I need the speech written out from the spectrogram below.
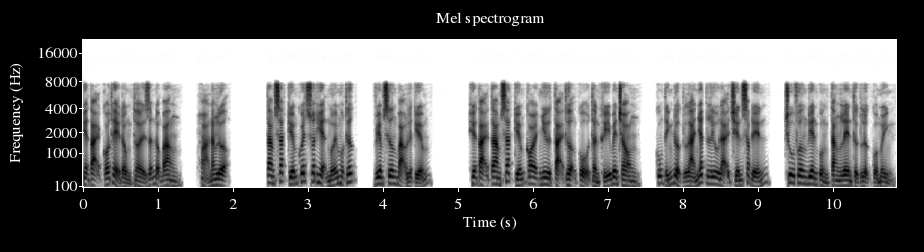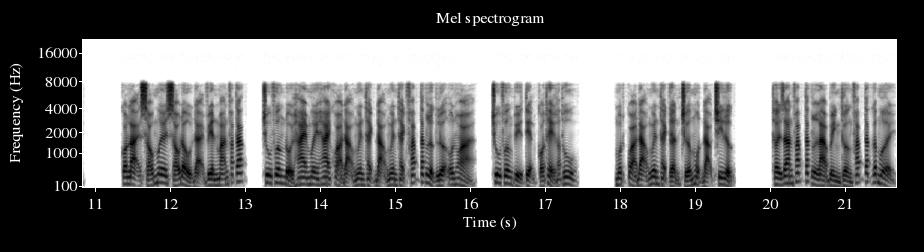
hiện tại có thể đồng thời dẫn động băng, hỏa năng lượng. Tam sát kiếm quyết xuất hiện mới một thức, viêm xương bạo liệt kiếm. Hiện tại tam sát kiếm coi như tại thượng cổ thần khí bên trong, cũng tính được là nhất lưu đại chiến sắp đến, chu phương điên cùng tăng lên thực lực của mình. Còn lại sáu mươi sáu đầu đại viên mãn pháp tắc, chu phương đổi hai mươi hai quả đạo nguyên thạch đạo nguyên thạch pháp tắc lực lượng ôn hòa, chu phương tùy tiện có thể hấp thu. Một quả đạo nguyên thạch gần chứa một đạo chi lực thời gian pháp tắc là bình thường pháp tắc gấp mười,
